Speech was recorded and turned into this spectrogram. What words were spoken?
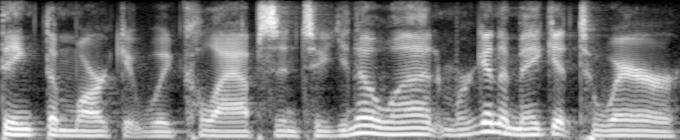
think the market would collapse into, you know what, we're going to make it to where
